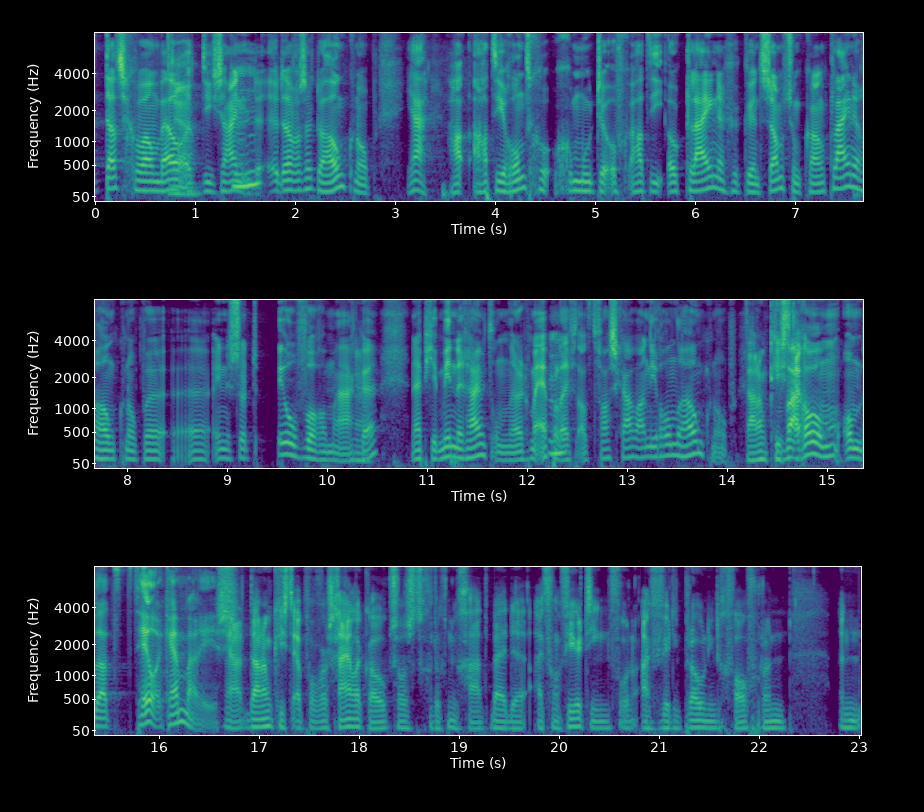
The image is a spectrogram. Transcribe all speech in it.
dat, dat is gewoon wel Ja. het design. Mhm. De- dat was ook de homeknop. Ja, had, had die rondgemoeten of had die ook kleiner gekund? Samsung kan kleinere homeknoppen eh, in een soort pilvorm maken. Ja. Dan heb je minder ruimte onder nodig. Maar Apple Mhm. heeft altijd vastgehouden aan die ronde homeknop. Daarom kiest Waarom? Omdat het heel herkenbaar is. Ja, daarom kiest Apple waarschijnlijk ook, zoals het gerucht nu gaat, bij de iPhone 14, voor een iPhone 14 Pro in ieder geval, voor een, een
